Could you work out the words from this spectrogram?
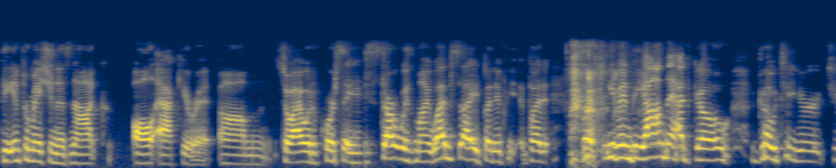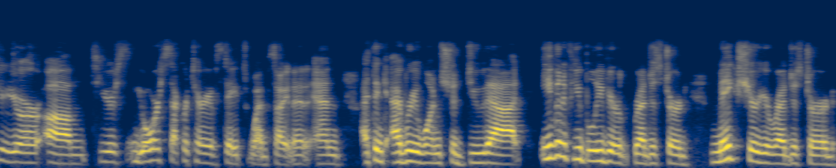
the information is not all accurate. Um, so I would, of course, say start with my website, but if but but even beyond that, go go to your to your um, to your your Secretary of State's website, and, and I think everyone should do that. Even if you believe you're registered, make sure you're registered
